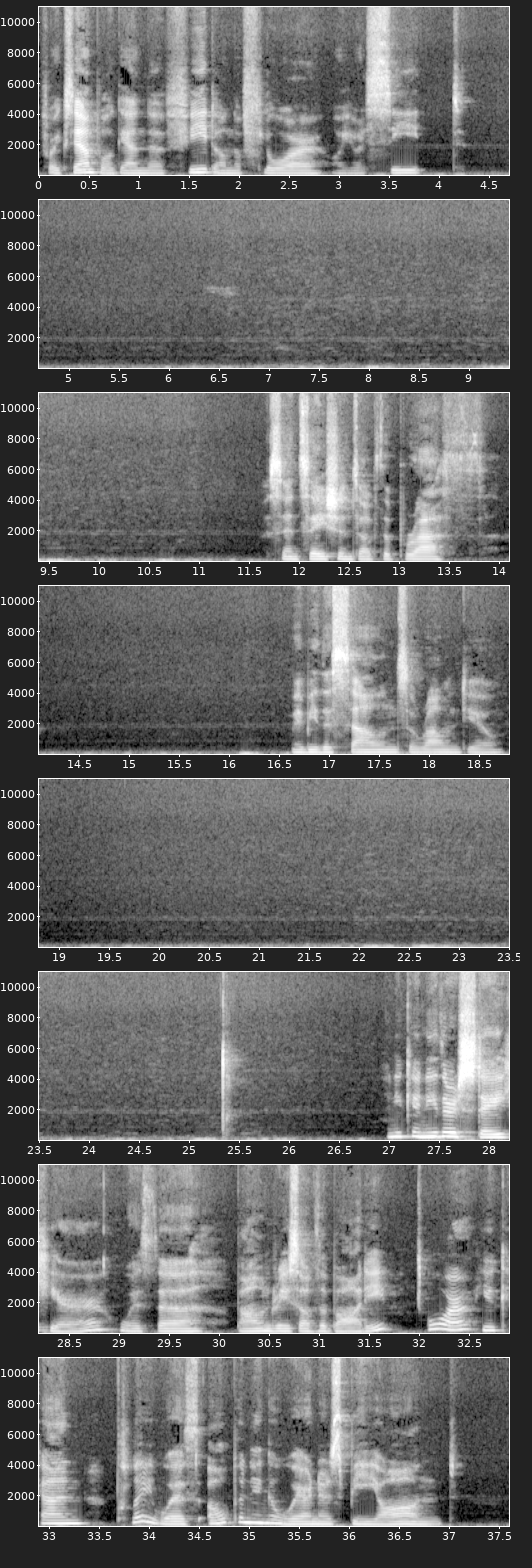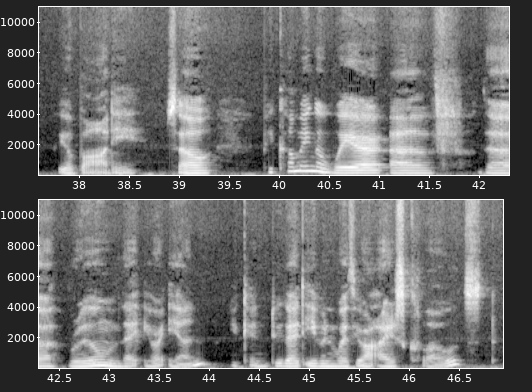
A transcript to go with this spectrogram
For example, again, the feet on the floor or your seat sensations of the breath, maybe the sounds around you. And you can either stay here with the boundaries of the body, or you can play with opening awareness beyond your body. So becoming aware of the room that you're in. You can do that even with your eyes closed.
